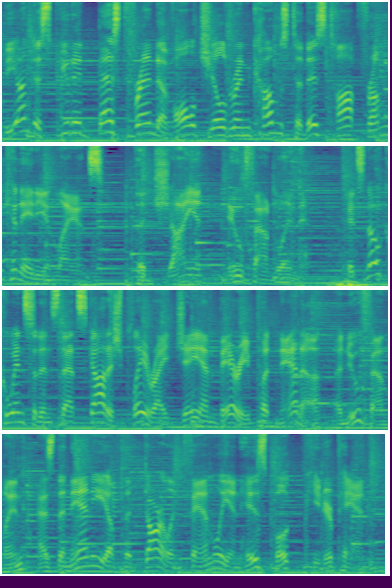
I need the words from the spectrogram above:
The undisputed best friend of all children comes to this top from Canadian lands, the giant Newfoundland. It's no coincidence that Scottish playwright J.M. Barrie put Nana, a Newfoundland, as the nanny of the Darling family in his book Peter Pan.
